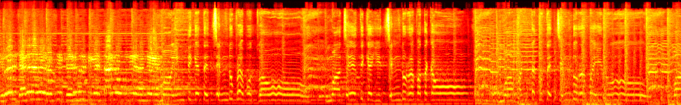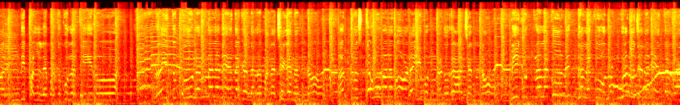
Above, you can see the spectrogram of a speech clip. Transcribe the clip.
ఈరోజు జగన్ అనే వ్యక్తి క్రెడిబిలిటీ ఏ స్థాయిలో ఉంది అంటే మా ఇంటికి తెచ్చిండు ప్రభుత్వం మా చేతికి ఇచ్చిండుర పథకం మా పంటకు తెచ్చిండుర పైరు మారింది పల్లె బతుకుల తీరు. రైతు కూలన్నల నేత కదర మన జగనన్నో అదృష్టం మన తోడై ఉన్నడు రాజన్నో. మీ కుట్రలకు నిందలకు లొంగడు జననేతరా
